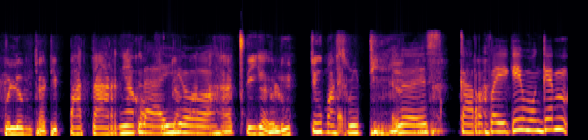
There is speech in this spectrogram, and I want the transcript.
belum jadi pacarnya kok Lah, sudah iya. patah hati ya lucu Mas Rudi. Wis karepe iki mungkin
